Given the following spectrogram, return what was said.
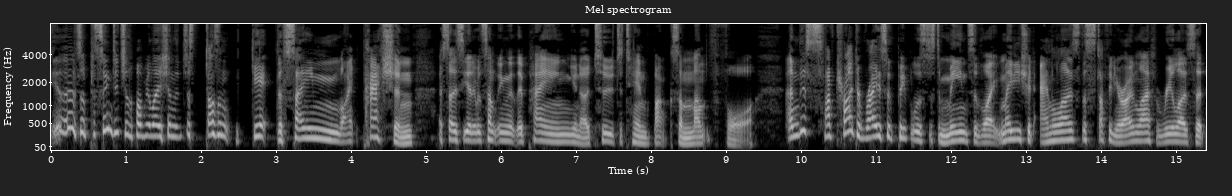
you know, there's a percentage of the population that just doesn't get the same like passion associated with something that they're paying, you know, two to ten bucks a month for. And this, I've tried to raise with people as just a means of like, maybe you should analyze the stuff in your own life and realize that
